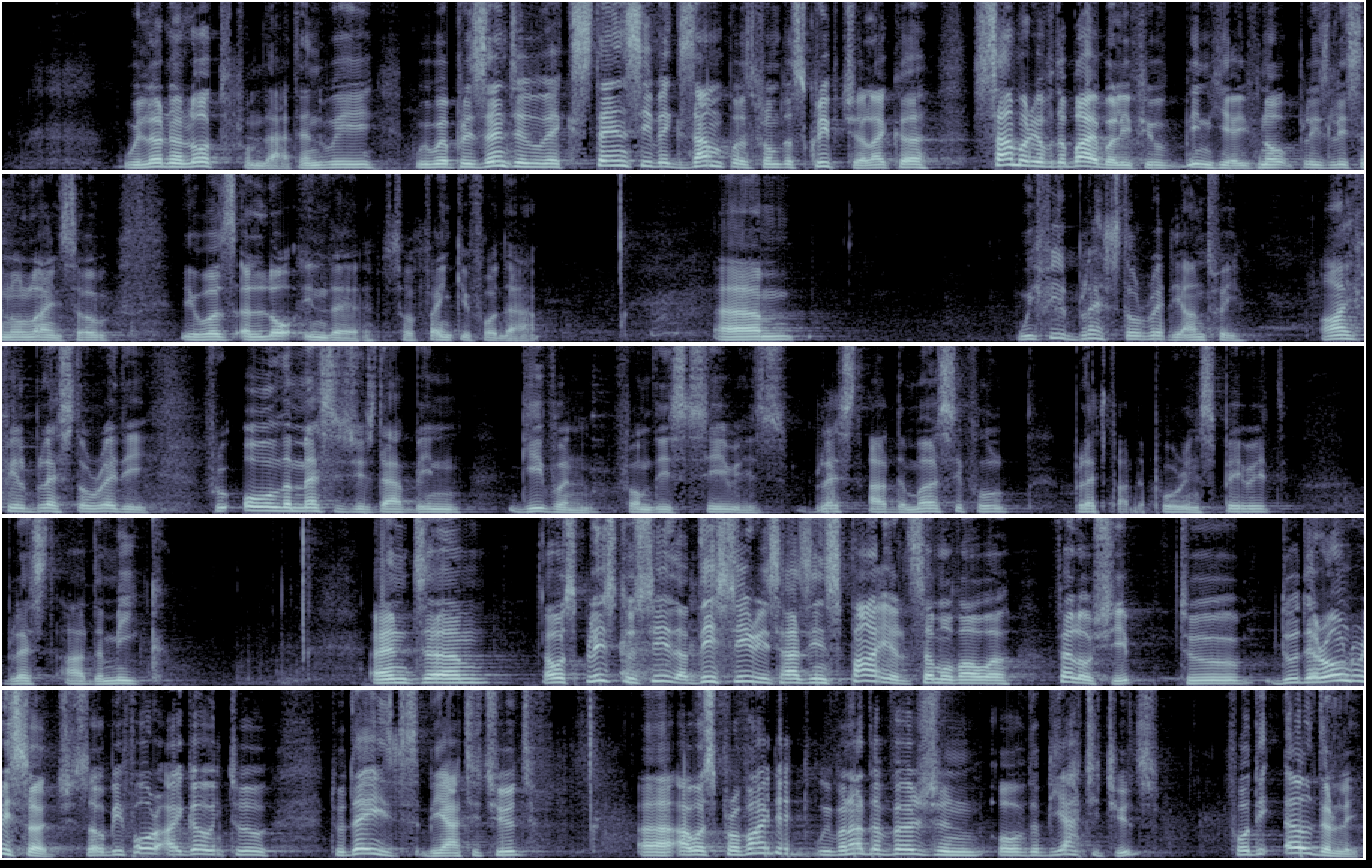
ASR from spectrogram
We learn a lot from that, and we, we were presented with extensive examples from the scripture, like a summary of the Bible if you've been here. If not, please listen online. So it was a lot in there. So thank you for that. Um, we feel blessed already, aren't we? I feel blessed already through all the messages that have been given from this series. Blessed are the merciful, blessed are the poor in spirit, Blessed are the meek. And um, I was pleased to see that this series has inspired some of our fellowship to do their own research. So before I go into today's Beatitude, uh, I was provided with another version of the Beatitudes for the elderly.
